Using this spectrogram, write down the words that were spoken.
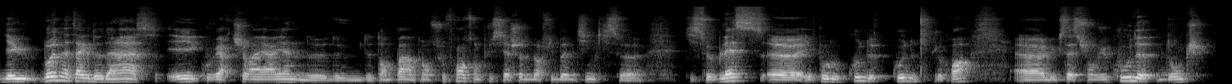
il y a eu bonne attaque de Dallas et couverture aérienne de, de, Tampa un peu en souffrance. En plus, il y a Sean Murphy Bunting qui se, qui se blesse, euh, épaule ou coude, coude, je crois, euh, luxation du coude. Donc,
